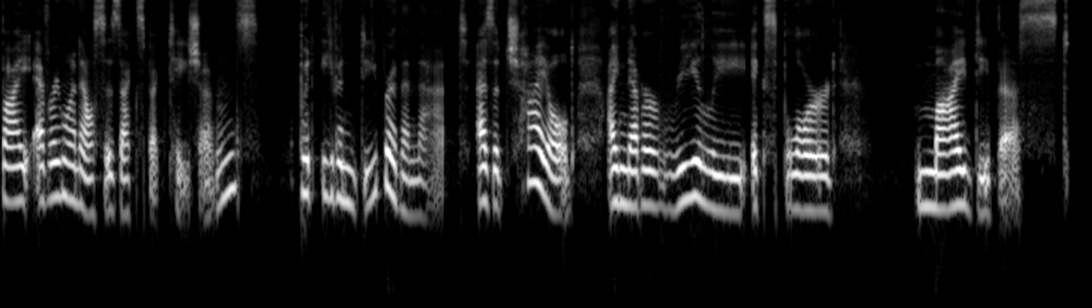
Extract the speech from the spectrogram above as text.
by everyone else's expectations. But even deeper than that, as a child, I never really explored my deepest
